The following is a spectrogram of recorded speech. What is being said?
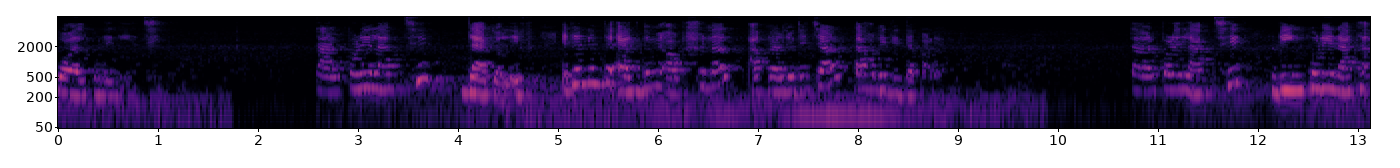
বয়েল করে নিয়েছি। তারপরে লাগছে ব্ল্যাক অলিভ এটা কিন্তু একদমই অপশনাল আপনারা যদি চান, তাহলে দিতে পারেন। তারপরে লাগছে রিং করে রাখা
